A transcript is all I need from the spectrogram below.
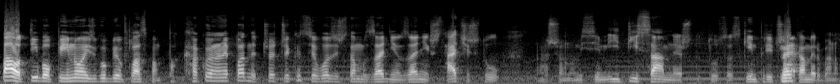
pao Tibo Pino, izgubio plasman. Pa kako da ne padne čoveče kad se voziš tamo zadnji od zadnjih, šta ćeš tu? Znaš, ono, mislim, i ti sam nešto tu, sa s kim pričaš kamermanom.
